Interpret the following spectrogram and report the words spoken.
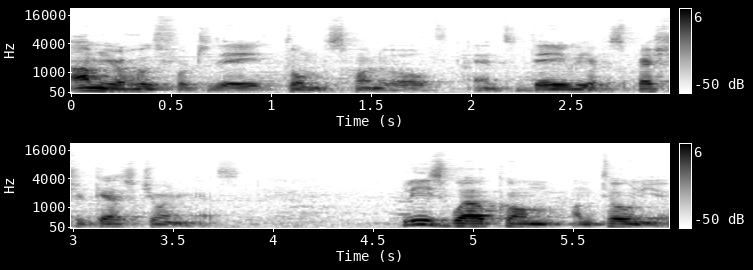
I'm your host for today, Tom de and today we have a special guest joining us. Please welcome Antonio,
